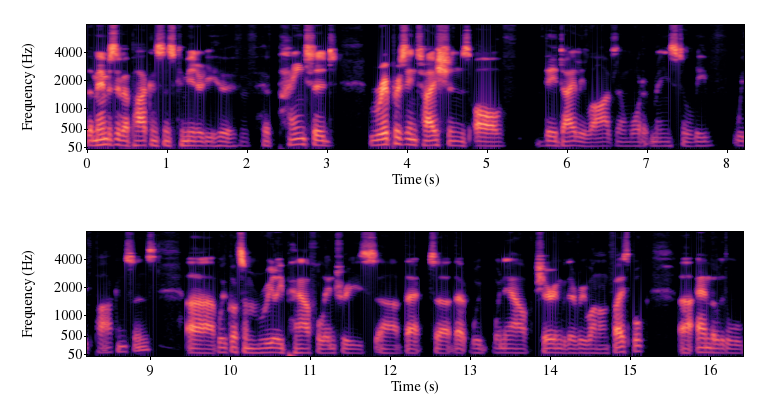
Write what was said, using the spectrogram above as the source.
the members of our Parkinson's community who have painted representations of their daily lives and what it means to live with Parkinson's. Uh, we've got some really powerful entries uh, that uh, that we're, now sharing with everyone on Facebook, uh, and a little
